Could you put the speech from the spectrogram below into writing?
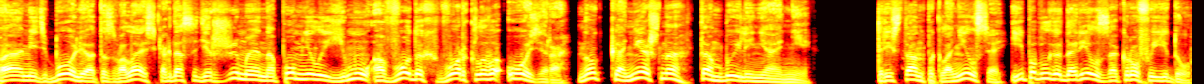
Память болью отозвалась, когда содержимое напомнило ему о водах Ворклого озера, но, конечно, там были не они. Тристан поклонился и поблагодарил за кров и еду.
